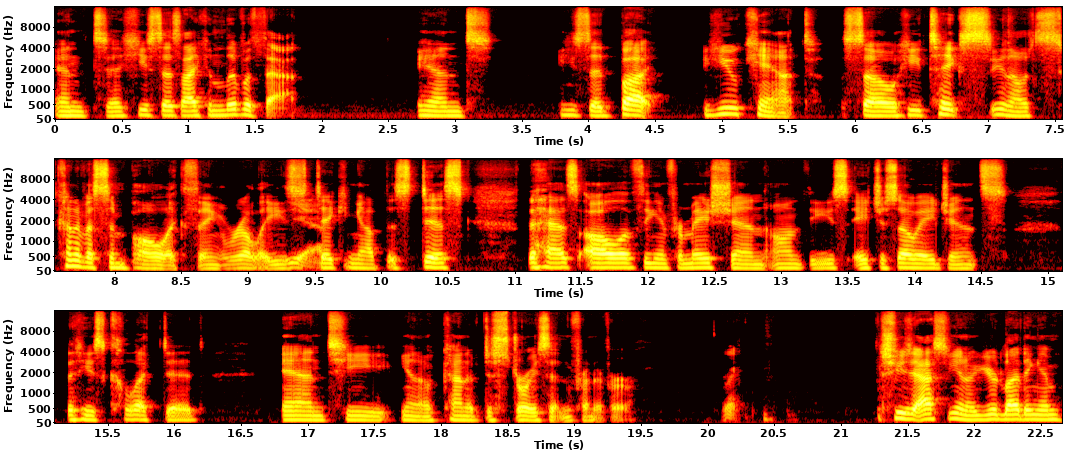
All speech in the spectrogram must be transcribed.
and uh, he says I can live with that, and he said, but you can't so he takes, you know, it's kind of a symbolic thing, really. He's yeah. taking out this disc that has all of the information on these HSO agents that he's collected, and he, you know, kind of destroys it in front of her. Right. She's asked, you know, you're letting him,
